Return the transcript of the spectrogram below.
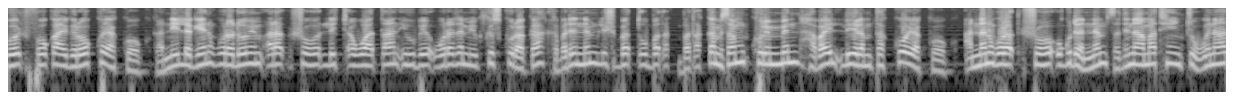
ጎጭ ፎቃ ይግሮኮ ያኮክ ከኒ ለጌን ወረዶሚም አራቅ ሾ ልጭ አዋጣን ይውቤ ወረደም ይውክስ ኩረካ ከበደንም ልሽ በጡ በጠቀምሰም ኩርምን ሀባይ ሊረም ተኮ ያኮክ አነን ወረጥ ሾ ኡጉደንም ሰዲናማት ሂንቹ ውና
